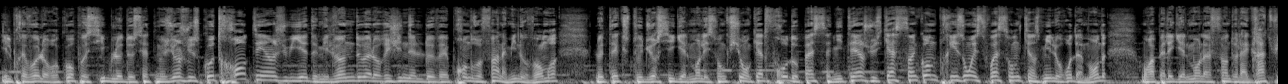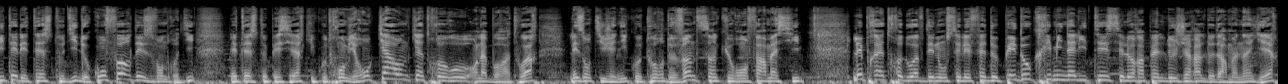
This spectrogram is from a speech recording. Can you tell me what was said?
Il prévoit le recours possible de cette mesure jusqu'au 31 juillet 2022. À l'origine, elle devait prendre fin à la mi-novembre. Le texte durcit également les sanctions en cas de fraude au pass sanitaire jusqu'à 50 de prison et 75 000 euros d'amende. On rappelle également la fin de la gratuité des tests dits de confort dès ce vendredi. Les tests PCR qui coûteront environ 44 euros en laboratoire. Les antigéniques autour de 25 euros en pharmacie. Les prêtres doivent dénoncer les faits de pédocriminalité. C'est le rappel de Gérald Darmanin hier.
